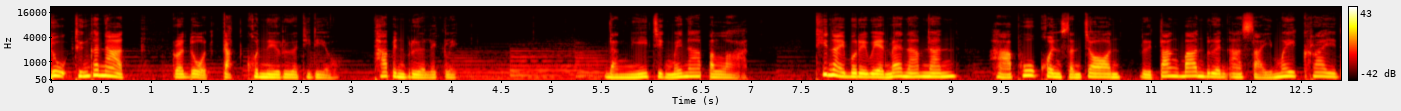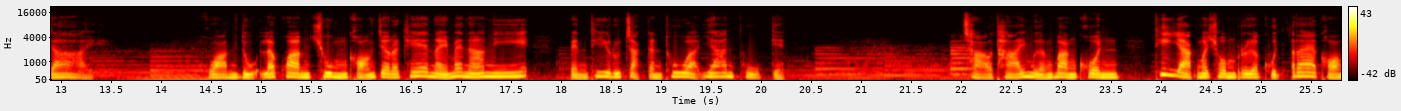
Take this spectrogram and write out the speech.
ดุถึงขนาดกระโดดกัดคนในเรือทีเดียว ถ้าเป็นเรือเล็ก ดังนี้จึงไม่น่าประหลาด ที่ในบริเวณแม่น้ำนั้น หาผู้คนสัญจรหรือตั้งบ้านเรือนอาศัยไม่ใคร่ได้ ความดุและความชุมของจระเข้ในแม่น้ำนี้ เป็นที่รู้จักกันทั่วย่านภูเก็ต ชาวท้ายเหมืองบางคนที่อยากมาชมเรือขุดแร่ของ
